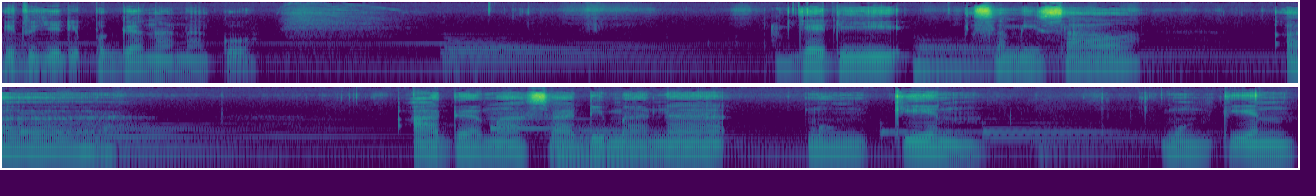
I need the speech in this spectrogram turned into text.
Itu jadi pegangan aku. Jadi semisal uh, ada masa di mana mungkin mungkin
